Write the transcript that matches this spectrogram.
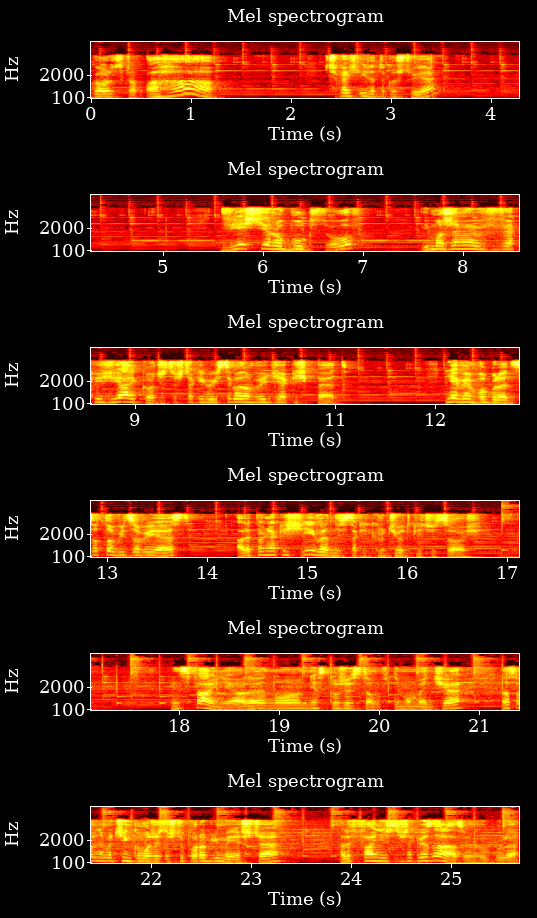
Gold Scrap. Aha! Czekajcie, ile to kosztuje? 200 robuxów i możemy w jakieś jajko czy coś takiego i z tego nam wyjdzie jakiś pet. Nie wiem w ogóle co to widzowie jest, ale pewnie jakiś event jest taki króciutki czy coś. Więc fajnie, ale no nie skorzystam w tym momencie. W następnym odcinku może coś tu porobimy jeszcze. Ale fajnie, że coś takiego znalazłem w ogóle.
